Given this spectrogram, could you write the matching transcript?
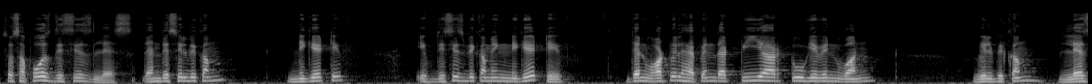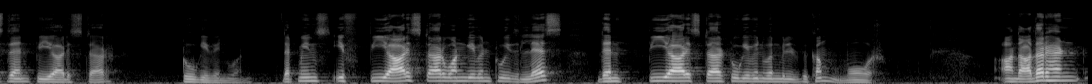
So, suppose this is less then this will become negative. If this is becoming negative then what will happen that P r 2 given 1 will become less than P r star 2 given 1. That means, if P r star 1 given 2 is less then P r star 2 given 1 will become more. On the other hand,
